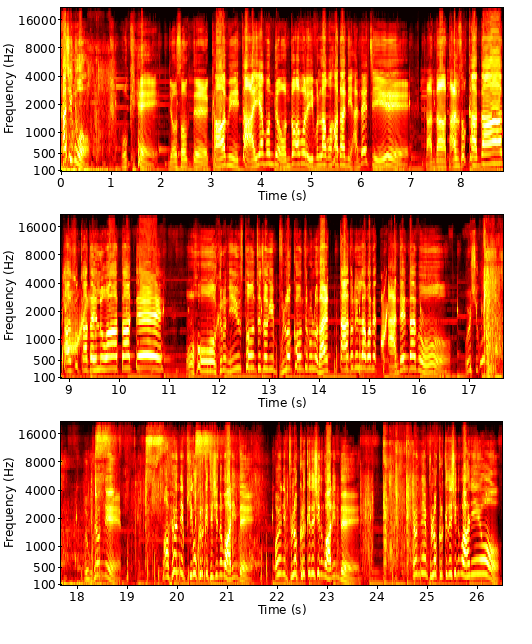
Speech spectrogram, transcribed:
가시고! 오케이. 녀석들 감히 다이아몬드 언더아머를 입으려고 하다니 안 되지! 간다 단속 간다 단속 간다 일로와 딱대 오호 그런 인스턴트적인 블럭 컨트롤로 날 따돌리려고 하면 안 된다고 옳시고? 아이고 회원님 아 회원님 기고 그렇게 드시는 거 아닌데 어 회원님 블럭 그렇게 드시는 거 아닌데 회원님 블럭 그렇게 드시는 거 아니에요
